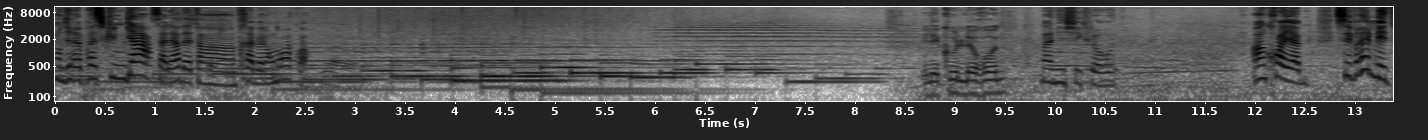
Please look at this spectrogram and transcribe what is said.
on dirait presque une gare, ça a l'air d'être un très bel endroit quoi. Il est cool, le Rhône. Magnifique le Rhône. Incroyable. C'est vrai, mais de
